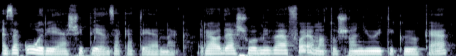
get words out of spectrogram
ezek óriási pénzeket érnek. Ráadásul, mivel folyamatosan gyűjtik őket,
